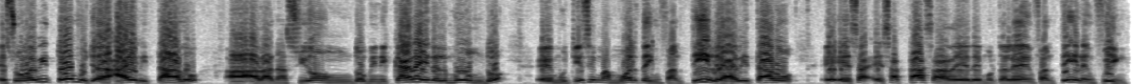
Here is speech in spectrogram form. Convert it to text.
eso evitó, ha evitado a, la nación dominicana y del mundo eh, muchísimas muertes infantiles, ha evitado eh, esa, esa tasa de, mortalidad infantil, en fin,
